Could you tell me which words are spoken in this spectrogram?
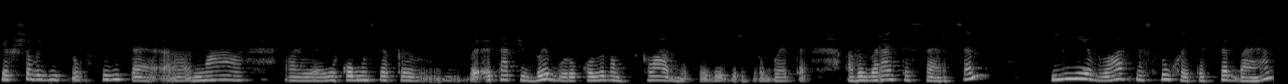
Якщо ви дійсно стоїте на якомусь як е, етапі вибору, коли вам складно цей вибір зробити, вибирайте серцем і, власне, слухайте себе.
